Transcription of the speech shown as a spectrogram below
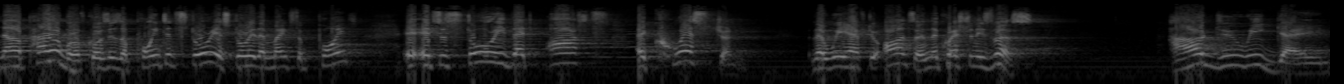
Now, a parable, of course, is a pointed story, a story that makes a point. It's a story that asks a question that we have to answer. And the question is this How do we gain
